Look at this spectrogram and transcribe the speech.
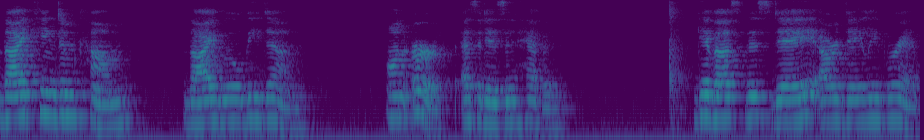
Thy kingdom come, thy will be done, on earth as it is in heaven. Give us this day our daily bread,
